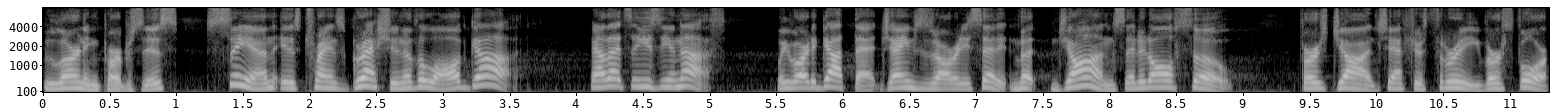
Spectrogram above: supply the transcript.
learning purposes sin is transgression of the law of God. Now, that's easy enough. We've already got that. James has already said it, but John said it also. 1 John chapter 3 verse 4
